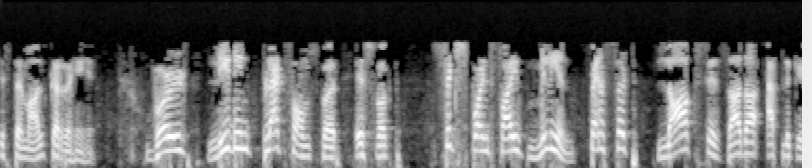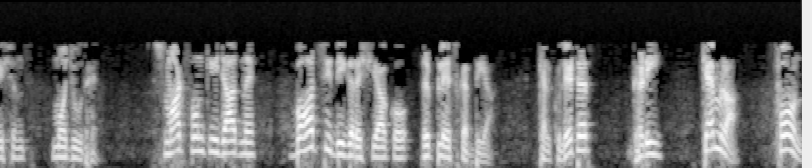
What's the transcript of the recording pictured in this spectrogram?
استعمال کر رہے ہیں۔ ورلڈ لیڈنگ پلیٹ فارمز پر اس وقت سکس پوائنٹ فائیو ملین پینسٹھ لاکھ سے زیادہ ایپلیکیشن موجود ہیں۔ اسمارٹ فون کی ایجاد نے بہت سی دیگر اشیاء کو ریپلیس کر دیا۔ کیلکولیٹر گھڑی camera phone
